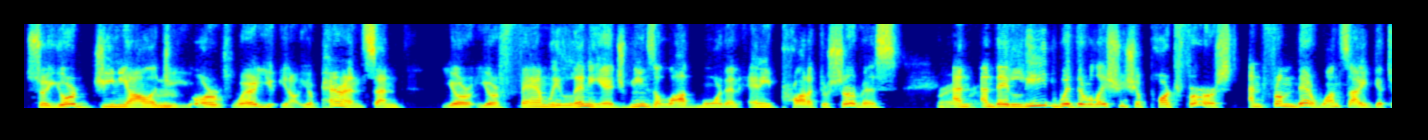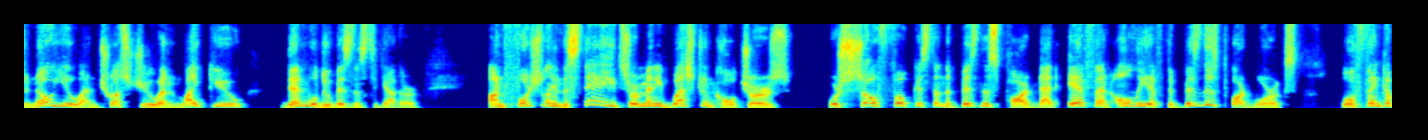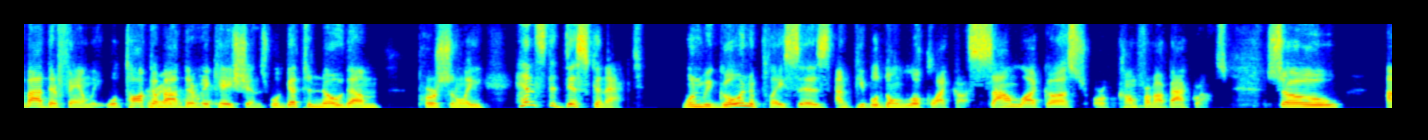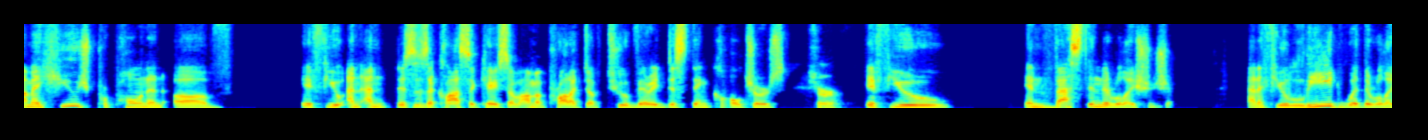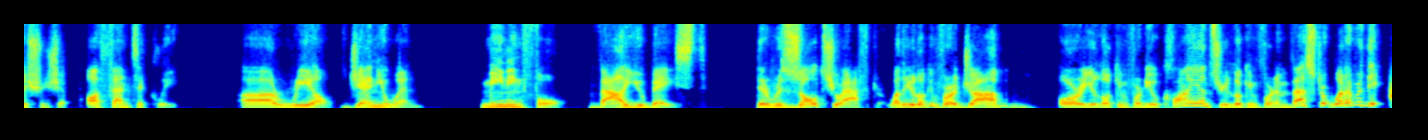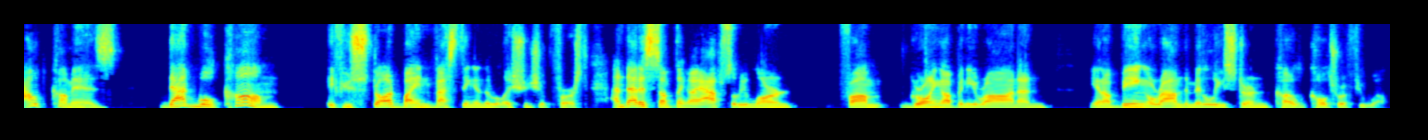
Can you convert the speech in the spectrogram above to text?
So your genealogy, mm. your where you, you know, your parents and your your family lineage means a lot more than any product or service. Right, and right. and they lead with the relationship part first. And from there, once I get to know you and trust you and like you, then we'll do business together. Unfortunately, in the States or many Western cultures, we're so focused on the business part that if and only if the business part works, we'll think about their family. We'll talk right. about their vacations. We'll get to know them personally. Hence the disconnect when we go into places and people don't look like us, sound like us, or come from our backgrounds. So I'm a huge proponent of if you and and this is a classic case of I'm a product of two very distinct cultures. Sure. If you invest in the relationship and if you lead with the relationship authentically, uh, real, genuine, meaningful, value based, the results you're after, whether you're looking for a job mm-hmm. or you're looking for new clients, or you're looking for an investor, whatever the outcome is, that will come if you start by investing in the relationship first. And that is something I absolutely learned from growing up in Iran and you know being around the Middle Eastern culture, if you will.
